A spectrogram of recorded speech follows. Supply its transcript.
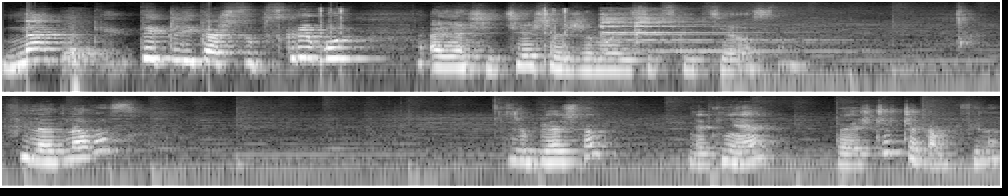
na, Ty klikasz subskrybuj, a ja się cieszę, że moje subskrypcje rosną. Chwilę dla Was. Zrobiłaś to? Jak nie, to jeszcze czekam chwilę.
